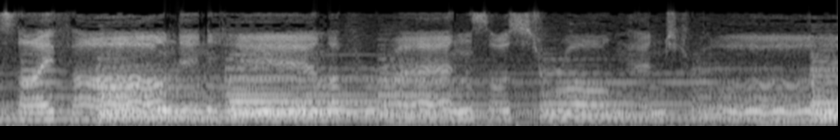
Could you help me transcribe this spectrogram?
Since I found in him a friend so strong and true.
